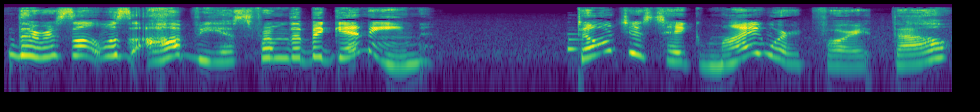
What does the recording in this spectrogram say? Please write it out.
The result was obvious from the beginning. Don't just take my word for it, though.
